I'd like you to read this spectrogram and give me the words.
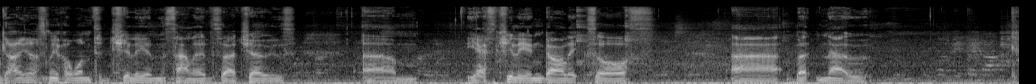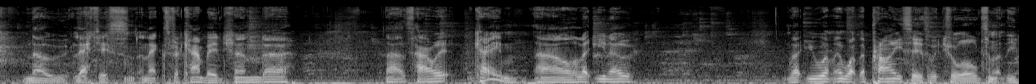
the guy asked me if I wanted chili and salad, so I chose um, yes, chili and garlic sauce, uh, but no, no lettuce and extra cabbage, and uh, that's how it came. I'll let you know. Let you know what the price is, which will ultimately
